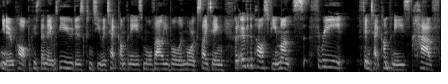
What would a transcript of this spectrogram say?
you know, in part because then they were viewed as consumer tech companies, more valuable and more exciting. But over the past few months, three fintech companies have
